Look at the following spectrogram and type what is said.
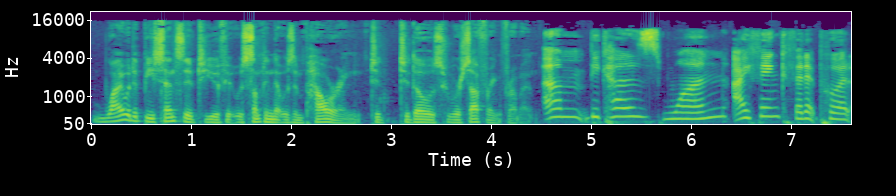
Why would it be sensitive to you if it was something that was empowering to, to those who were suffering from it? Um, because one, I think that it put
